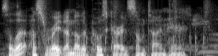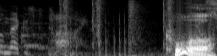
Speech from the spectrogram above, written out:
So let us write another postcard sometime here. Cool.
